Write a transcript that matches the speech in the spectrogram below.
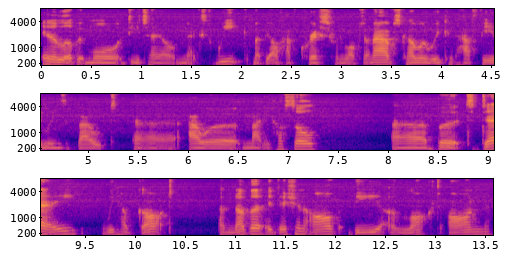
in a little bit more detail next week. Maybe I'll have Chris from Locked On Avs come and we could have feelings about uh, our Maddie Hustle. Uh, but today we have got another edition of the Locked On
